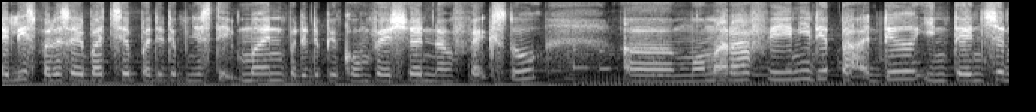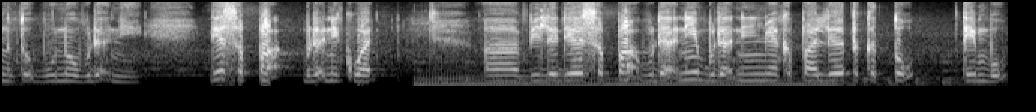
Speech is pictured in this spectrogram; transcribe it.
at least pada saya baca pada dia punya statement, pada dia punya confession dan facts tu, uh, Muhammad Rafi ni dia tak ada intention untuk bunuh budak ni. Dia sepak budak ni kuat. Uh, bila dia sepak budak ni, budak ni punya kepala terketuk tembok.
